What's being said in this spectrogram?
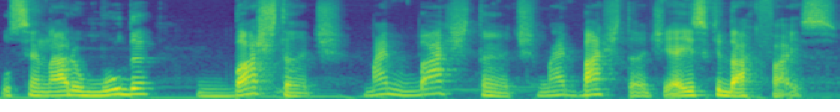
o cenário muda bastante, mas bastante, mas bastante. É isso que Dark faz.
